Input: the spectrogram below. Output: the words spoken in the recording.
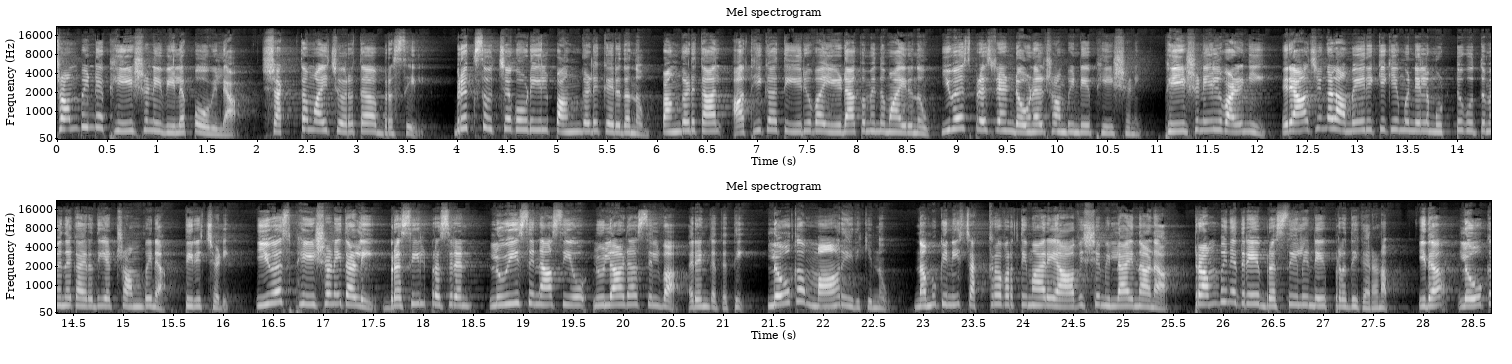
ട്രംപിന്റെ ഭീഷണി വിലപ്പോവില്ല. ശക്തമായി ചെറുത്ത് ബ്രസീൽ. ബ്രിക്സ് ഉച്ചകോടിയിൽ പങ്കെടുക്കരുതെന്നും പങ്കെടുത്താൽ അധിക തീരുവ ഈടാക്കുമെന്നുമായിരുന്നു യു എസ് പ്രസിഡന്റ് ഡൊണാൾഡ് ട്രംപിന്റെ ഭീഷണി. ഭീഷണിയിൽ വഴങ്ങി രാജ്യങ്ങൾ അമേരിക്കയ്ക്ക് മുന്നിൽ മുട്ടുകുത്തുമെന്ന് കരുതിയ ട്രംപിന് തിരിച്ചടി. യു എസ് ഭീഷണി തള്ളി Brazil president Luiz Inacio Lula da Silva രംഗത്തെത്തി. ലോകം മാറിയിരിക്കുന്നു. നമുക്കിനി ചക്രവർത്തിമാരെ ആവശ്യമില്ല എന്നാണ് ട്രംപിനെതിരെ ബ്രസീലിന്റെ പ്രതികരണം. ഇത് ലോക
